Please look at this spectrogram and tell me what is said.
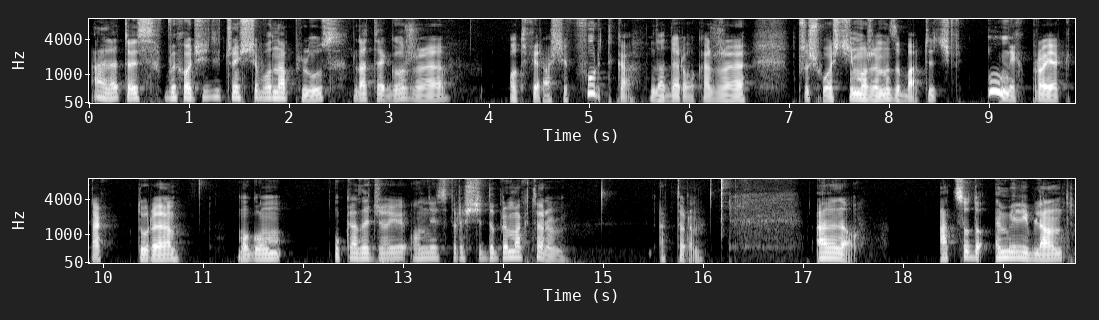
ale to jest, wychodzi częściowo na plus, dlatego że otwiera się furtka dla Deroka, że w przyszłości możemy zobaczyć w innych projektach, które mogą ukazać, że on jest wreszcie dobrym aktorem. aktorem. Ale no. A co do Emily Blunt,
